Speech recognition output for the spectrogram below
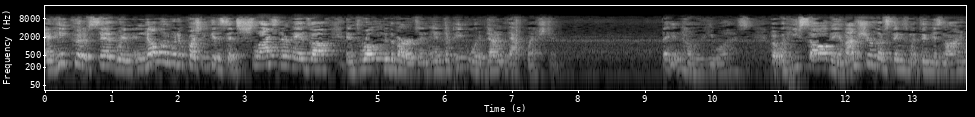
And he could have said, when no one would have questioned, he could have said, slice their heads off and throw them to the birds, and, and the people would have done it without question. They didn't know who he was. But when he saw them, I'm sure those things went through his mind.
